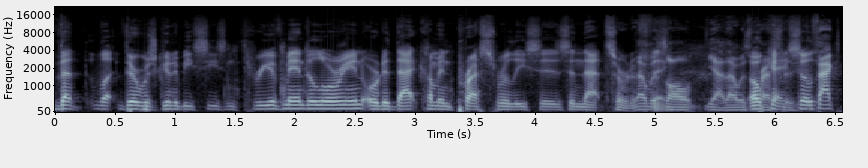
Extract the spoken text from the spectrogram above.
that like, there was going to be season three of Mandalorian, or did that come in press releases and that sort of That thing? That was all. Yeah, that was press Okay, so in fact,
